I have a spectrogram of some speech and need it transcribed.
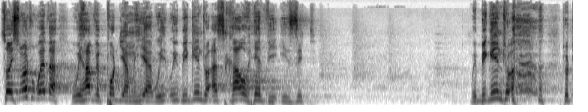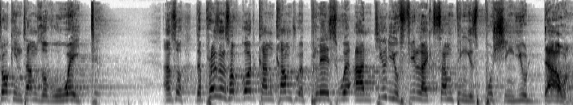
So it's not whether we have a podium here, we, we begin to ask, how heavy is it? We begin to, to talk in terms of weight. And so the presence of God can come to a place where until you feel like something is pushing you down.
